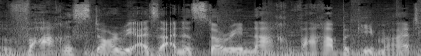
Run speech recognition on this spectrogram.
wahre Story, also eine Story nach wahrer Begebenheit.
